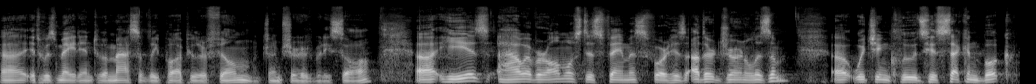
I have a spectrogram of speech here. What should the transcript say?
Uh, it was made into a massively popular film, which I'm sure everybody saw. Uh, he is, however, almost as famous for his other journalism, uh, which includes his second book,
